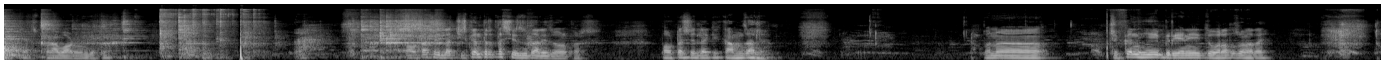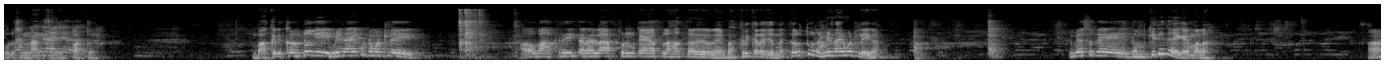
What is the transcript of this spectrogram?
गॅस थोडा वाढवून घेतो. पावटा शिजला चिकन तर शिजत आले जवळपास. पावटा शिजला की काम झालं. पण चिकन ही बिर्याणी जोरातच होणार आहे. थोडंसं नाक झाली पातळ. भाकरी करतो की मी नाही कुठं म्हटलंय. अहो भाकरी करायला आपण काय आपला हात करायला नाही. भाकरी करायची ना करतो ना. मी नाही म्हटलंय का? तुम्ही असं काय धमकी देत आहे काय मला? हां?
